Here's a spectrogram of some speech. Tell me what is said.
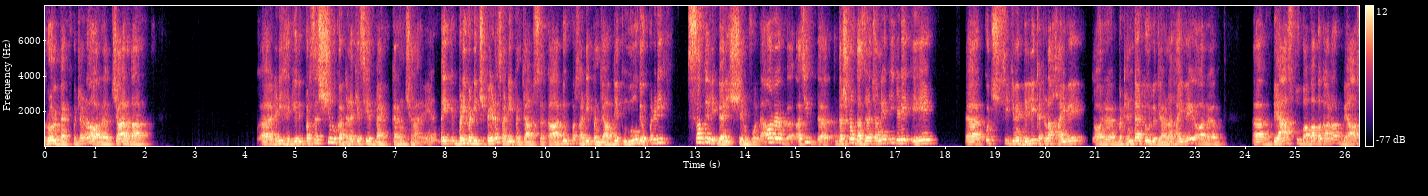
ਰੋਲ ਬੈਕ ਹੋ ਜਾਣਾ ਔਰ ਚਾਰ ਦਾ ਜਿਹੜੀ ਹੈਗੀ ਉਹਦੀ ਪ੍ਰੋਸੈਸ ਸ਼ੁਰੂ ਕਰ ਦੇਣਾ ਕਿ ਅਸੀਂ ਇਹ ਬੈਕ ਕਰਨ ਚਾਹ ਰਹੇ ਹਾਂ। ਇੱਕ ਬੜੀ ਵੱਡੀ ਚਪੇੜ ਹੈ ਸਾਡੀ ਪੰਜਾਬ ਸਰਕਾਰ ਦੇ ਉੱਪਰ ਸਾਡੀ ਪੰਜਾਬ ਦੇ ਇੱਕ ਮੂੰਹ ਦੇ ਉੱਪਰ ਜਿਹੜੀ ਸਭ ਦੇ ਲਈ ਵੈਰੀ ਸ਼ੇਮਫੁਲ ਔਰ ਅਸੀਂ ਦਰਸ਼ਕਾਂ ਨੂੰ ਦੱਸ ਦੇਣਾ ਚਾਹੁੰਦੇ ਹਾਂ ਕਿ ਜਿਹੜੇ ਇਹ ਕੁਝ ਸੀ, ਜਿਵੇਂ ਦਿੱਲੀ ਕਟੜਾ ਹਾਈਵੇ ਔਰ ਬਠਿੰਡਾ ਟੂ ਲੁਧਿਆਣਾ ਹਾਈਵੇ ਔਰ ਬਿਆਸ ਤੋਂ ਬਾਬਾ ਬਕਾਲਾ ਬਿਆਸ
